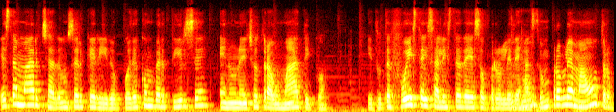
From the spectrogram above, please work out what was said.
esta marcha de un ser querido puede convertirse en un hecho traumático. Y tú te fuiste y saliste de eso, pero le dejaste un problema a otro.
